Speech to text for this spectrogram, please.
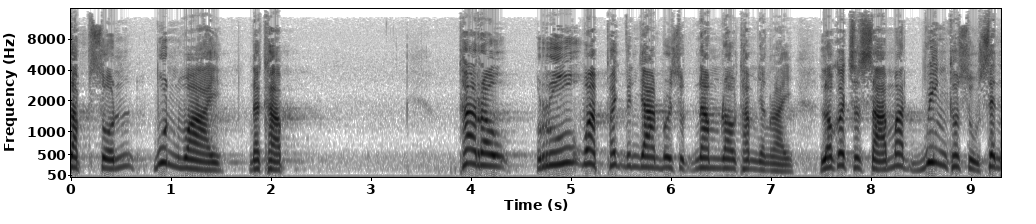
สับสนวุ่นวายนะครับ ถ้าเรารู้ว่าพระวิญญาณบริสุทธิ์นำเราทำอย่างไร เราก็จะสามารถวิ่งเข้าสู่เส้น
